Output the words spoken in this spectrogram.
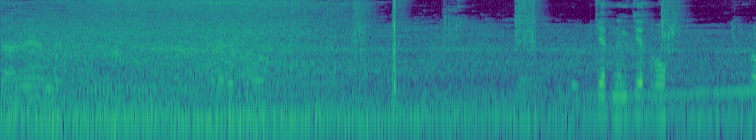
จะแม่นนะเจ็ดหนึ่งเจ็ดหกเขา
